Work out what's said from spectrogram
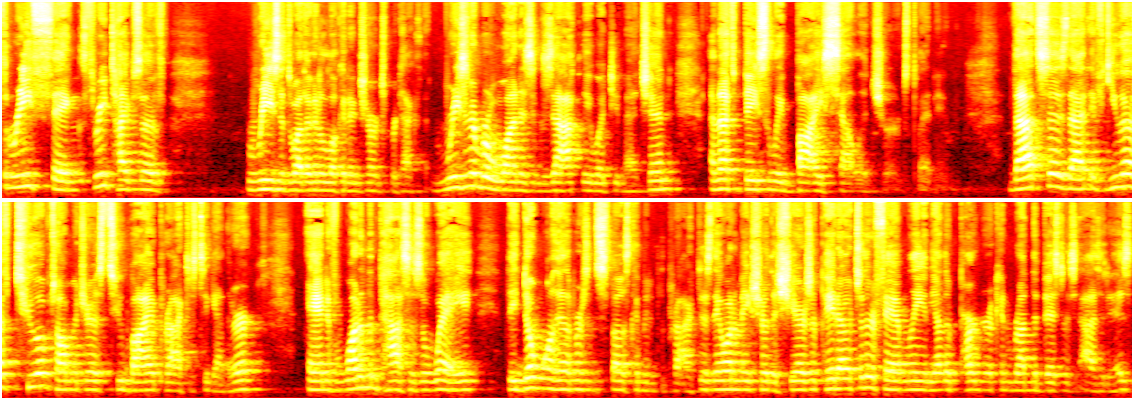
three things, three types of reasons why they're going to look at insurance protect them. Reason number one is exactly what you mentioned, and that's basically buy sell insurance planning. That says that if you have two optometrists who buy a practice together, and if one of them passes away, they don't want the other person's spouse coming into the practice. They want to make sure the shares are paid out to their family and the other partner can run the business as it is.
